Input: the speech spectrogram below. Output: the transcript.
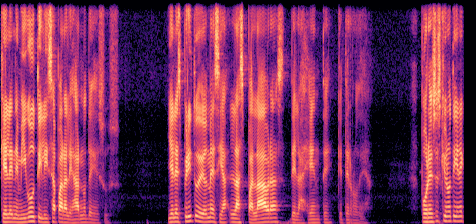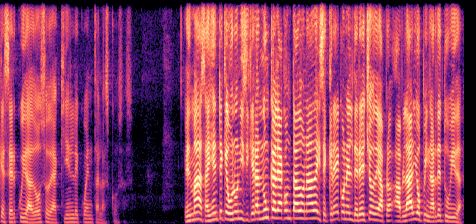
que el enemigo utiliza para alejarnos de Jesús? Y el Espíritu de Dios me decía, las palabras de la gente que te rodea. Por eso es que uno tiene que ser cuidadoso de a quién le cuenta las cosas. Es más, hay gente que uno ni siquiera nunca le ha contado nada y se cree con el derecho de hablar y opinar de tu vida.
